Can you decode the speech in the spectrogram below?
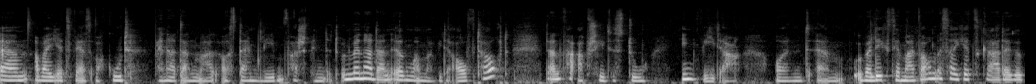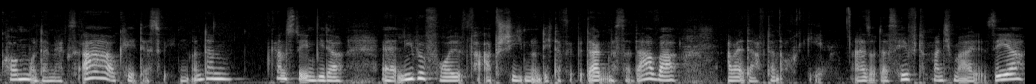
Ähm, aber jetzt wäre es auch gut, wenn er dann mal aus deinem Leben verschwindet. Und wenn er dann irgendwann mal wieder auftaucht, dann verabschiedest du ihn wieder und ähm, überlegst dir mal, warum ist er jetzt gerade gekommen? Und dann merkst du, ah, okay, deswegen. Und dann kannst du ihn wieder äh, liebevoll verabschieden und dich dafür bedanken, dass er da war. Aber er darf dann auch gehen. Also das hilft manchmal sehr,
